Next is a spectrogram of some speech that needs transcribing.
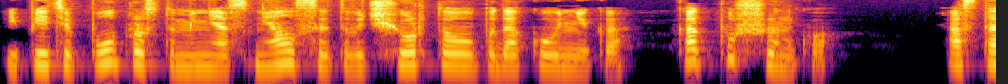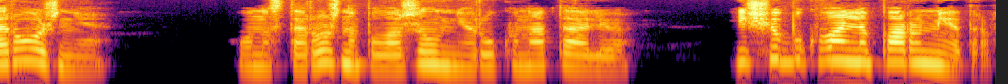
и Петя попросту меня снял с этого чертового подоконника, как пушинку. «Осторожнее!» Он осторожно положил мне руку на талию. Еще буквально пару метров.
